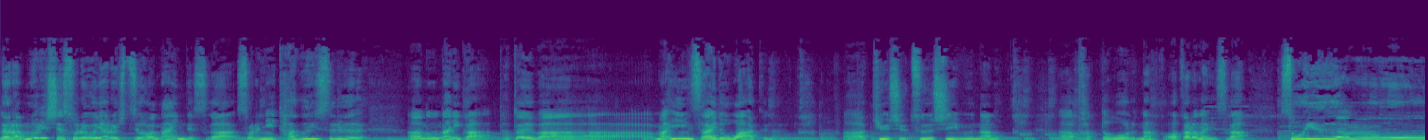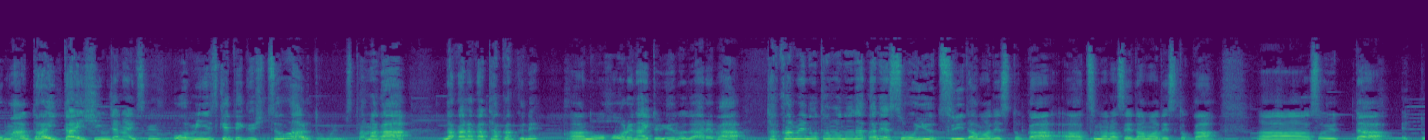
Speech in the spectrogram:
だから無理してそれをやる必要はないんですがそれに類するあの何か例えば、まあ、インサイドワークなのかあ球種ツーシームなのかあカットボールなのかわからないですがそういうあのまあ代替品じゃないですかねを身につけていく必要はあると思います。球がなかなか高くねあの放れないというのであれば高めの球の中でそういう釣り球ですとかあ詰まらせ球ですとかあそういったえっと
